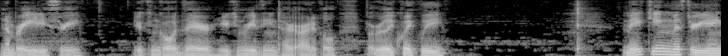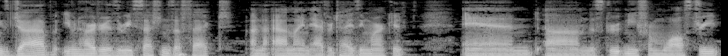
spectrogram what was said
number 83. You can go there, you can read the entire article. But really quickly, making Mr. Yang's job even harder is the recession's effect on the online advertising market and um, the scrutiny from Wall Street.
